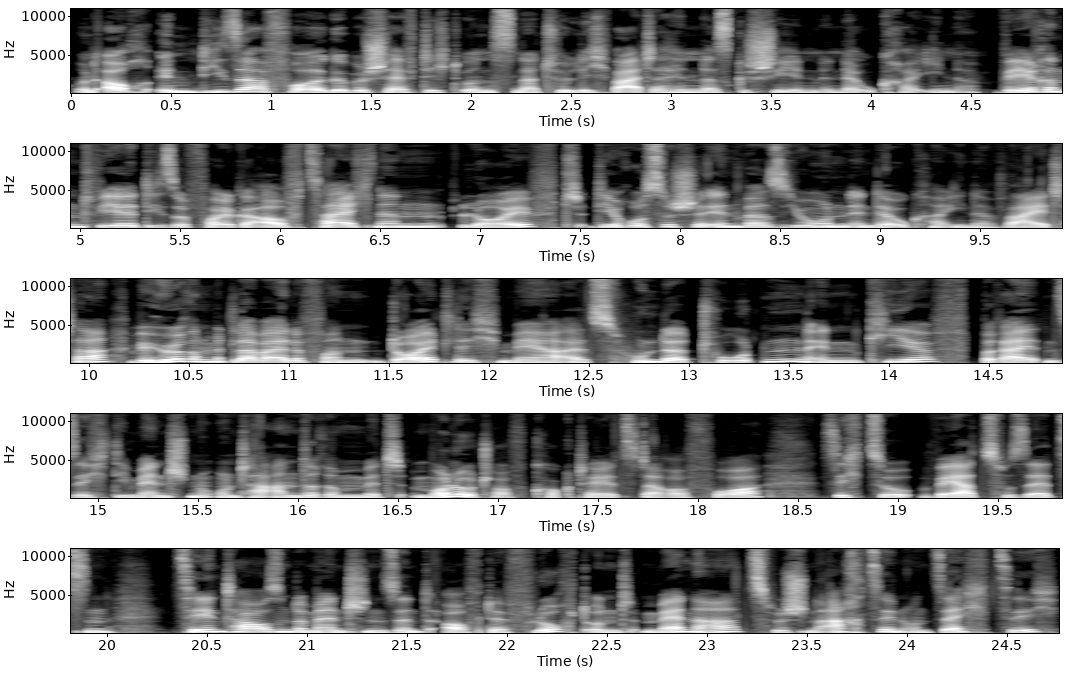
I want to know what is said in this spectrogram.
und auch in dieser Folge beschäftigt uns natürlich weiterhin das Geschehen in der Ukraine. Während wir diese Folge aufzeichnen, läuft die russische Invasion in der Ukraine weiter. Wir hören mittlerweile von deutlich mehr als 100 Toten. In Kiew bereiten sich die Menschen unter anderem mit Molotow-Cocktails darauf vor, sich zur Wehr zu setzen. Zehntausende Menschen sind auf der Flucht und Männer zwischen 18 und 16 1960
